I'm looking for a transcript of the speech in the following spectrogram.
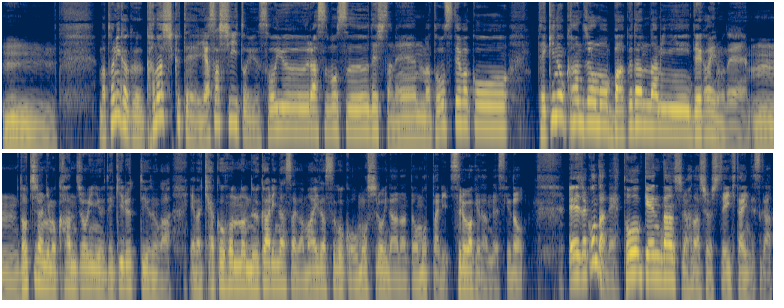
うん。まあ、とにかく悲しくて優しいという、そういうラスボスでしたね。まあ、トーステはこう、敵の感情も爆弾並みにでかいので、うん、どちらにも感情移入できるっていうのが、やっぱ脚本の抜かりなさが毎度すごく面白いななんて思ったりするわけなんですけど。えー、じゃあ今度はね、刀剣男子の話をしていきたいんですが、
